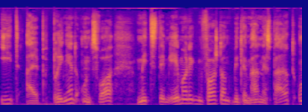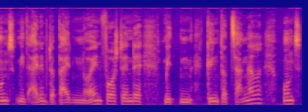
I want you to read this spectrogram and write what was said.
Idalb bringen. Und zwar mit dem ehemaligen Vorstand, mit dem Hannes Barth und mit einem der beiden neuen Vorstände, mit dem Günter Zangerl. Und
